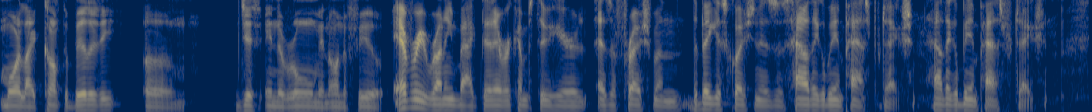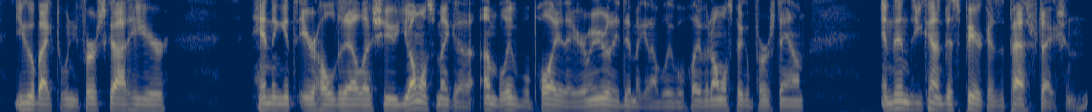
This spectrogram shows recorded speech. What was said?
more like comfortability. Um, just in the room and on the field. Every running back that ever comes through here as a freshman, the biggest question is, is how they to be in pass protection? How they to be in pass protection? You go back to when you first got here, Hendon gets ear hold at LSU. You almost make an unbelievable play there. I mean, you really did make an unbelievable play, but almost pick up first down and then you kind of disappear because of the pass protection.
